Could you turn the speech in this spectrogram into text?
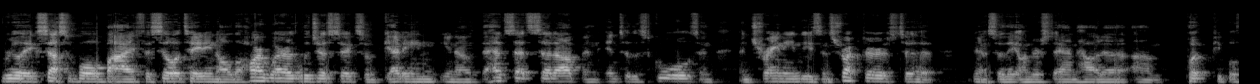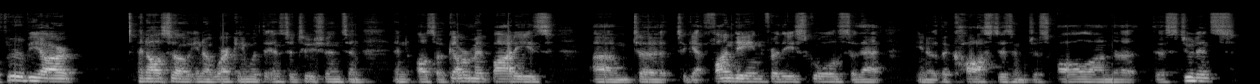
really accessible by facilitating all the hardware logistics of getting, you know, the headset set up and into the schools and, and training these instructors to, you know, so they understand how to um, put people through VR and also, you know, working with the institutions and, and also government bodies um, to, to get funding for these schools so that, you know, the cost isn't just all on the, the students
